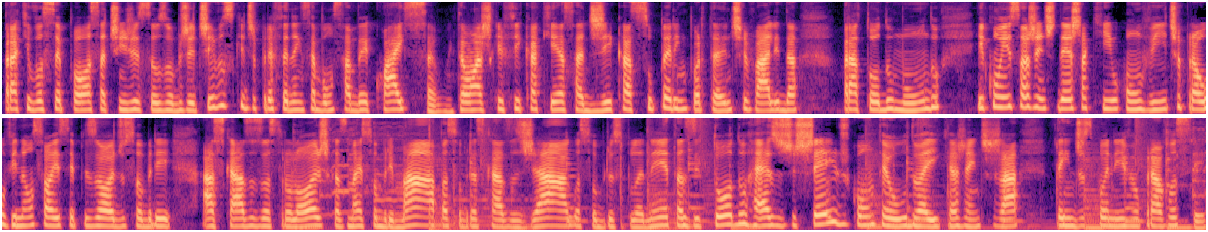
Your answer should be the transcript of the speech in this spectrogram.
para que você possa atingir seus objetivos, que de preferência é bom saber quais são. Então, acho que fica aqui essa dica super importante, válida para todo mundo. E com isso a gente deixa aqui o convite para ouvir não só esse episódio sobre as casas astrológicas, mas sobre mapas, sobre as casas de água, sobre os planetas e todo o resto de cheio de conteúdo aí que a gente já tem disponível para você.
